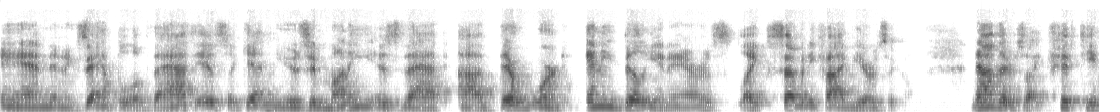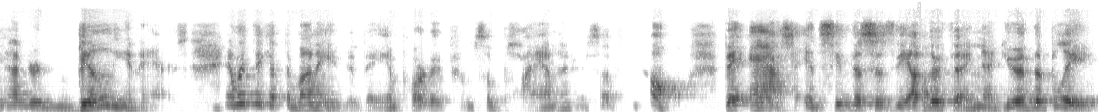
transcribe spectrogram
And an example of that is, again, using money, is that uh, there weren't any billionaires like 75 years ago. Now there's like 1,500 billionaires. And where'd they get the money? Did they import it from some planet or something? No. They asked. And see, this is the other thing that you have to believe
